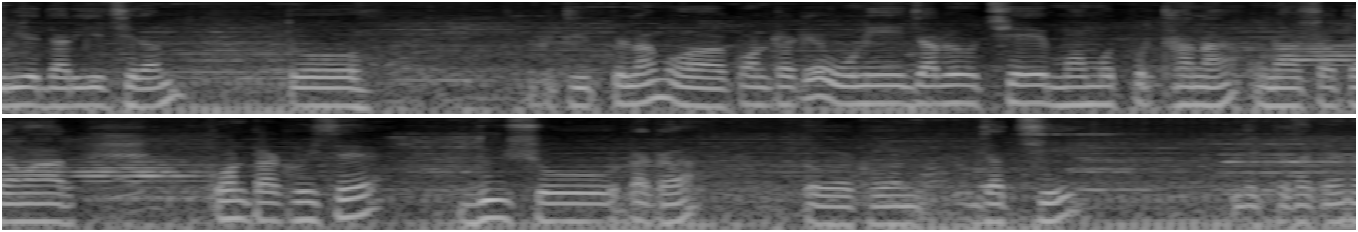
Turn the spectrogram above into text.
ঘুরিয়ে দাঁড়িয়েছিলাম। তো ট্রিপ পেলাম কন্ট্রাক্টে উনি যাবে হচ্ছে মোহাম্মদপুর থানা। ওনার সাথে আমার কন্ট্রাক্ট হয়েছে দুইশো টাকা। তো এখন যাচ্ছি, দেখতে থাকেন।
